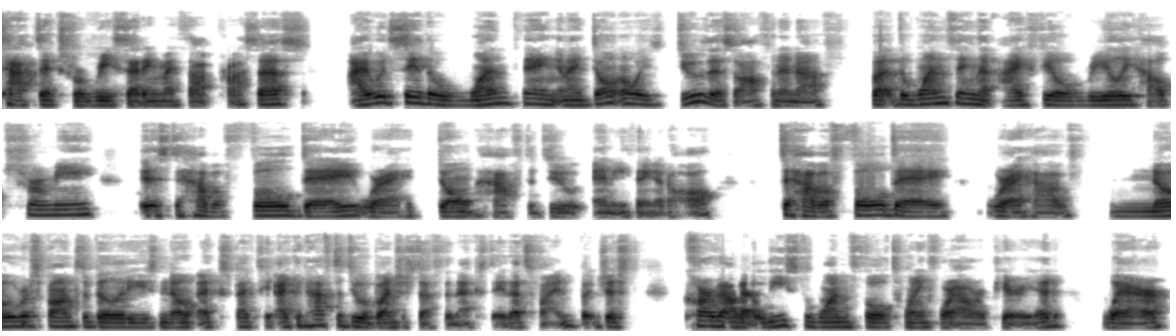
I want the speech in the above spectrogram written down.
tactics for resetting my thought process i would say the one thing and i don't always do this often enough but the one thing that i feel really helps for me is to have a full day where i don't have to do anything at all. To have a full day where I have no responsibilities, no expectation. I can have to do a bunch of stuff the next day. That's fine. But just carve out at least one full 24 hour period where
